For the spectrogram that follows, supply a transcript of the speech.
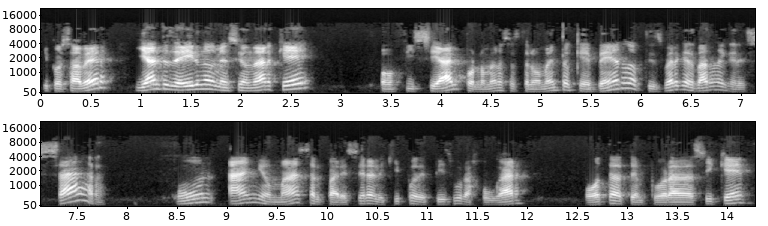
Y pues a ver, y antes de irnos mencionar que oficial, por lo menos hasta el momento, que Ben Roethlisberger va a regresar un año más al parecer al equipo de Pittsburgh a jugar otra temporada. Así que eh,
